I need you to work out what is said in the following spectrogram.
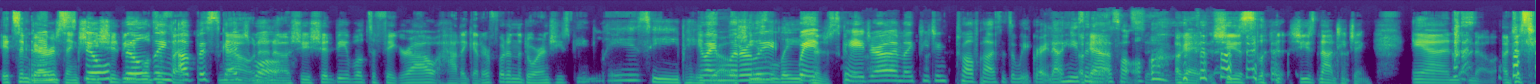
it's embarrassing. She should be able to building fi- up a No, schedule no, no. She should be able to figure out how to get her foot in the door, and she's being lazy. Pedro. No, I'm She's literally lazy. No, wait, just. Pedro. I'm like teaching 12 classes a week right now. He's an asshole. insane. Okay, she's she's not teaching, and no, I'm just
